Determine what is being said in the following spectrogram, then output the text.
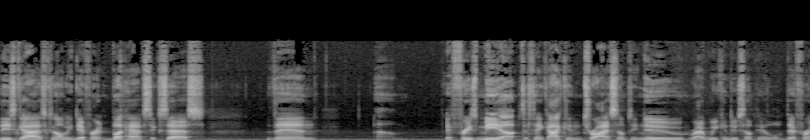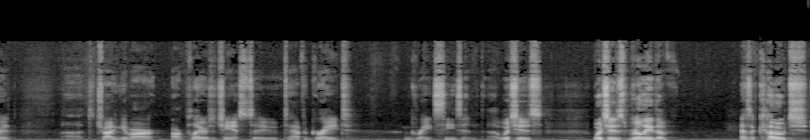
these guys can all be different but have success, then um, it frees me up to think I can try something new. Right, we can do something a little different uh, to try to give our our players a chance to to have a great great season, uh, which is which is really the as a coach,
